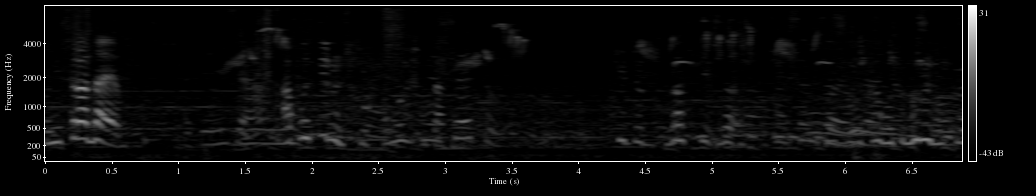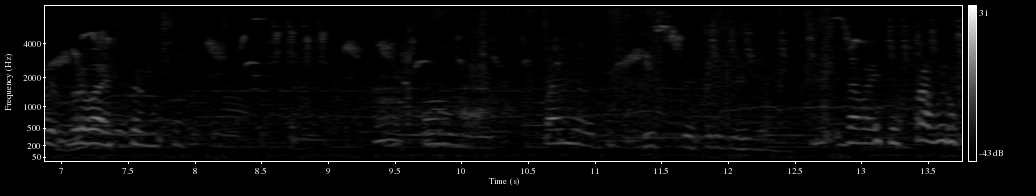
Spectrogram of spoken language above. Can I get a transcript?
Не страдаем. Опусти ручки. Поможешь так чуть вот за спину, да, как будто грудь врываешь вторично. Поймет. Давайте в правую руку.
